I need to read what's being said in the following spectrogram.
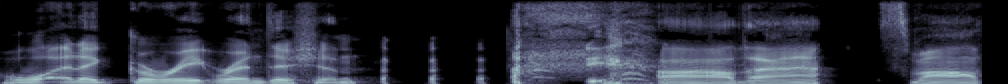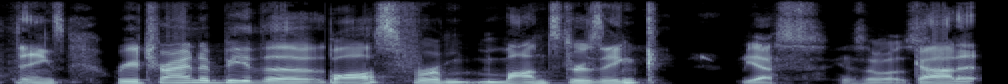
What a great rendition. All the small things. Were you trying to be the boss for Monsters Inc.? Yes, yes, I was. Got it.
